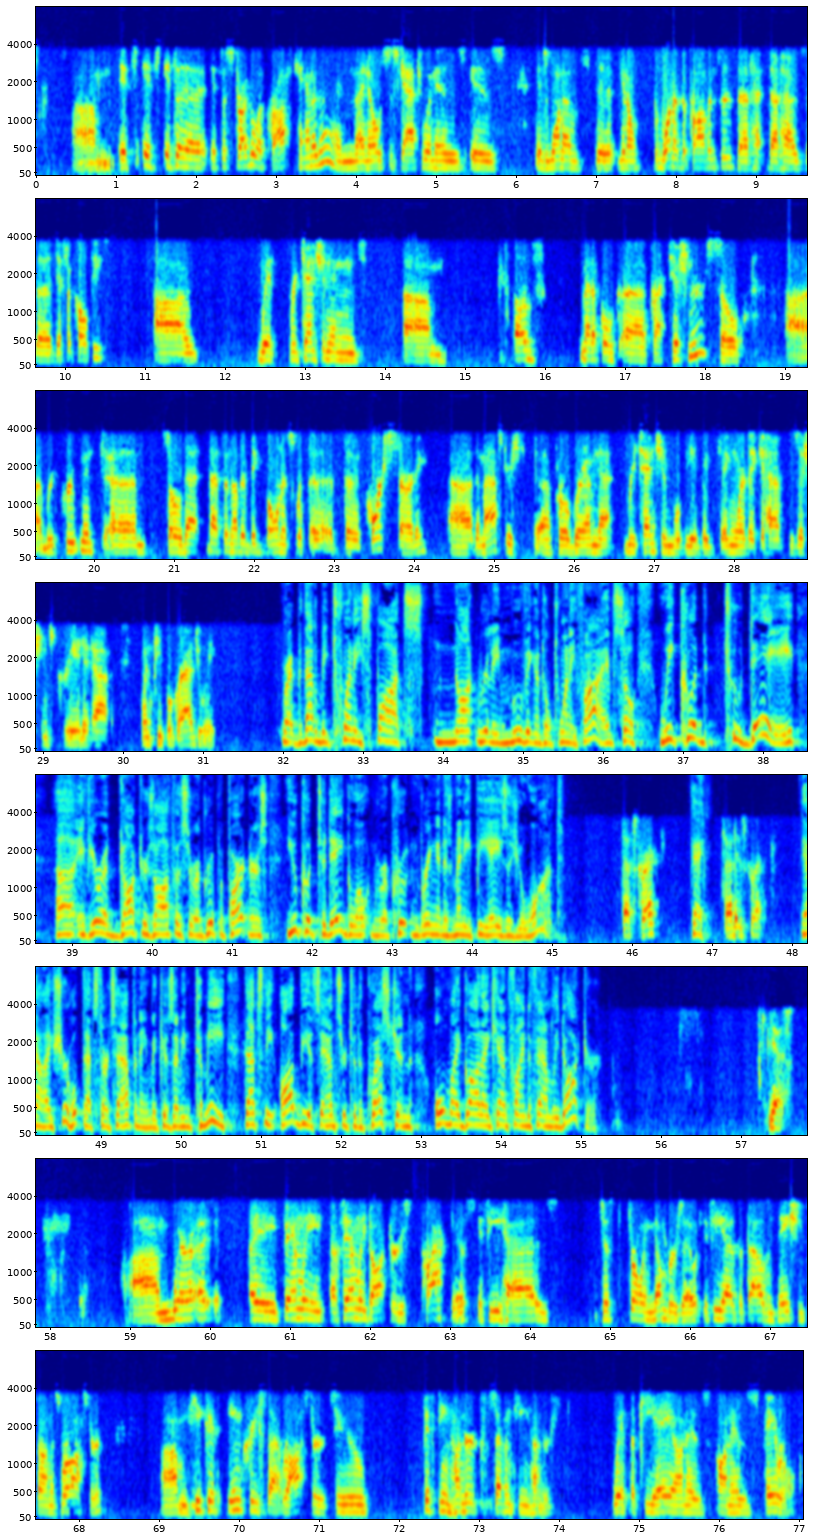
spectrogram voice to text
Um, it's it's it's a it's a struggle across Canada, and I know Saskatchewan is is is one of the you know one of the provinces that ha- that has uh, difficulties uh, with retention and um, of medical uh, practitioners. So uh, recruitment. Um, so that that's another big bonus with the the course starting. Uh, the master's uh, program, that retention will be a big thing where they could have positions created at when people graduate. Right, but that'll be 20 spots not really moving until 25. So we could today, uh, if you're a doctor's office or a group of partners, you could today go out and recruit and bring in as many PAs as you want. That's correct. Okay. That is correct. Yeah, I sure hope that starts happening because, I mean, to me, that's the obvious answer to the question, oh my God, I can't find a family doctor. Yes. Um, where, uh, a family a family doctor's practice, if he has just throwing numbers out, if he has a thousand patients on his roster, um, he could increase that roster to 1500, 1700 with a PA on his on his payroll.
